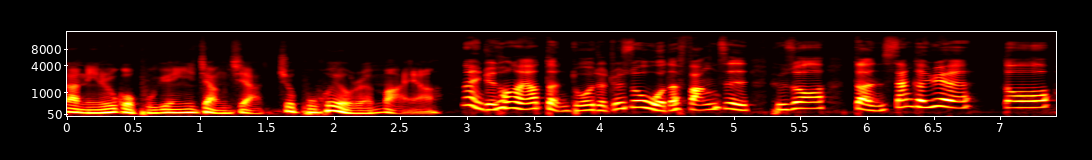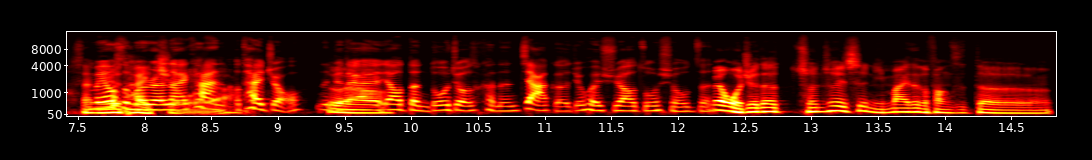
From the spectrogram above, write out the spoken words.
那你如果不愿意降价，就不会有人买啊。那你觉得通常要等多久？就是说我的房子，比如说等三个月。都没有什么人来看，太久，太久，那就大概要等多久？啊、可能价格就会需要做修正。没有，我觉得纯粹是你卖这个房子的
